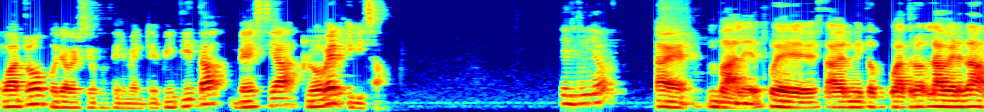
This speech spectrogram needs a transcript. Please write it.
4 podría haber sido fácilmente Pitita, Bestia, Clover y Visa. ¿El tuyo? A ver, Vale, pues a ver, mi top 4. La verdad,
